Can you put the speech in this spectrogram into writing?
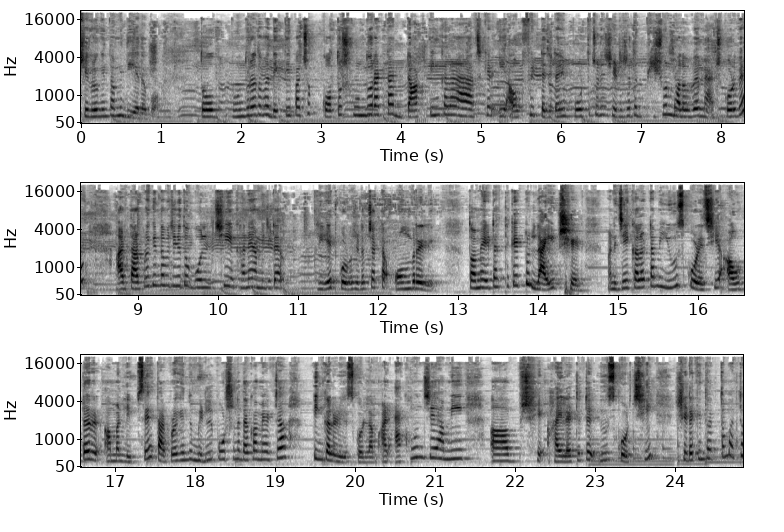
সেগুলো কিন্তু আমি দিয়ে দেবো। তো বন্ধুরা, তোমরা দেখতেই পাচ্ছ কত সুন্দর একটা ডার্ক পিঙ্ক কালার আর আজকের এই আউটফিটটা যেটা আমি পরতে চলেছি, সেটার সাথে ভীষণ ভালোভাবে ম্যাচ করবে। আর তারপরে কিন্তু আমি যেহেতু বলছি, এখানে আমি যেটা ক্রিয়েট করব সেটা হচ্ছে একটা অমব্রেলি তো আমি এটার থেকে একটু লাইট শেড মানে যে কালারটা আমি ইউজ করেছি আউটার আমার লিপসে তারপরে কিন্তু মিডল পোর্শনে দেখো আমি একটা পিঙ্ক কালার ইউজ করলাম। আর এখন যে আমি হাইলাইটারটা ইউজ করছি, সেটা কিন্তু একদম একটা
